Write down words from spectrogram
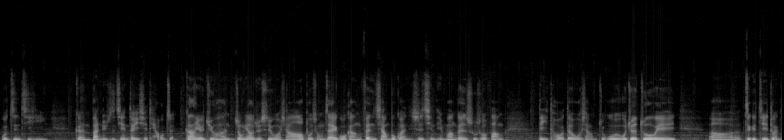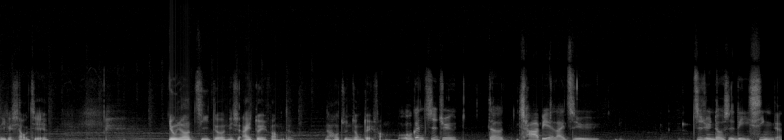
我自己跟伴侣之间的一些调整。刚刚有句话很重要，就是我想要补充，在我刚刚分享，不管是倾听方跟诉说方里头的，我想做我我觉得作为。呃，这个阶段的一个小结，永远要记得你是爱对方的，然后尊重对方。我跟志军的差别来自于，志军都是理性的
